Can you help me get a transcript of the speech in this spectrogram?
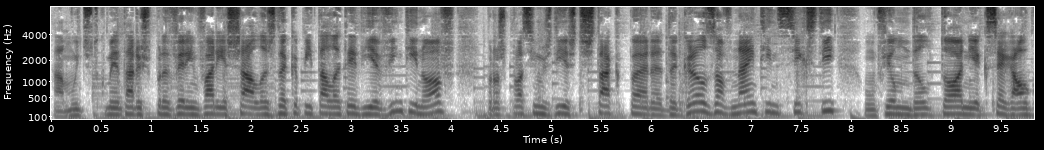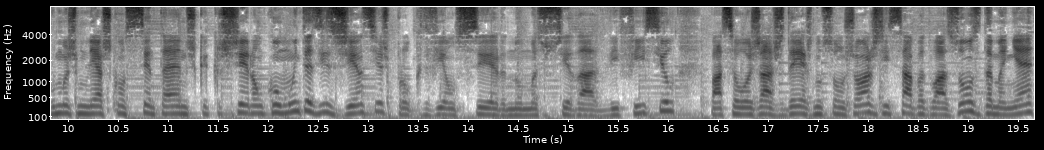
Há muitos documentários para ver em várias salas da capital até dia 29. Para os próximos dias, destaque para The Girls of 1960, um filme da Letónia que segue algumas mulheres com 60 anos que cresceram com muitas exigências para o que deviam ser numa sociedade difícil. Passa hoje às 10 no São Jorge e sábado às 11 da manhã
